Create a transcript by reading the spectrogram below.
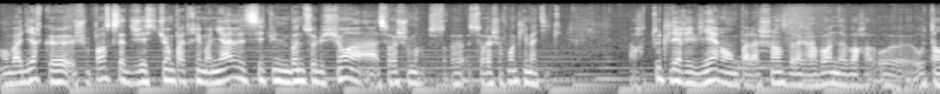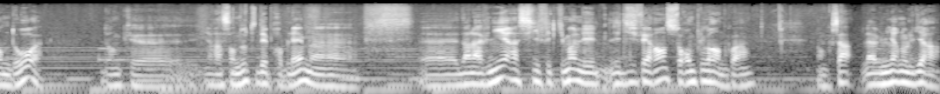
on va dire que je pense que cette gestion patrimoniale, c'est une bonne solution à, ce, réchauffement, climatique. Alors toutes les rivières n'ont pas la chance de la Gravonne d'avoir euh, autant d'eau, donc euh, il y aura sans doute des problèmes euh, dans l'avenir si effectivement les, les différences seront plus grandes. Quoi. Donc ça, l'avenir nous le dira.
